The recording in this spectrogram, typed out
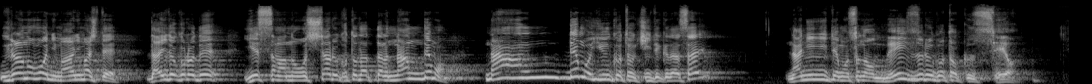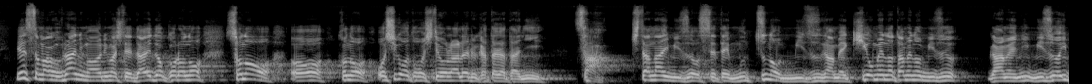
裏の方に回りまして台所でイエス様のおっしゃることだったら何でも何でも言うことを聞いてください。何にてもその命ずるごとくせよ。イエス様が裏に回りまして台所のそのこのお仕事をしておられる方々にさあ汚い水を捨てて6つの水亀清めのための水亀に水をいっ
